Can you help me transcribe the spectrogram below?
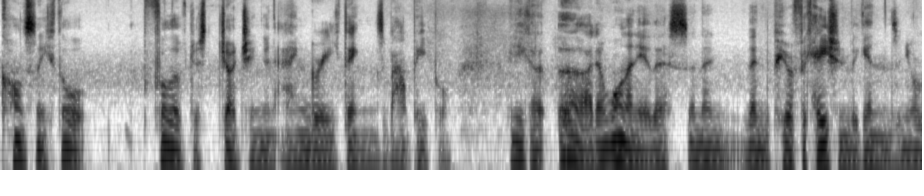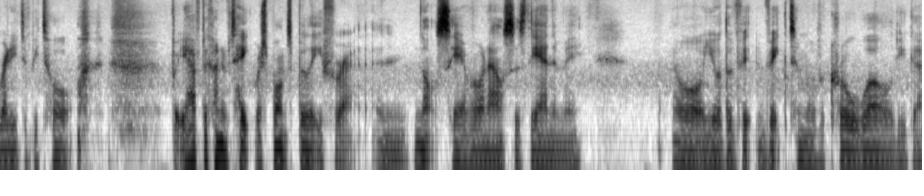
constantly thought full of just judging and angry things about people. And you go, ugh, I don't want any of this. And then, then the purification begins and you're ready to be taught. but you have to kind of take responsibility for it and not see everyone else as the enemy or you're the vi victim of a cruel world, you go,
